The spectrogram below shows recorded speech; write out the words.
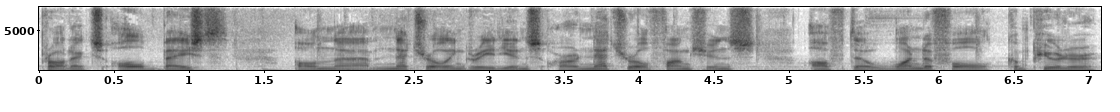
products, all based on uh, natural ingredients or natural functions of the wonderful computer,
